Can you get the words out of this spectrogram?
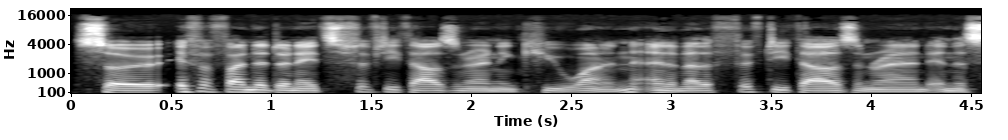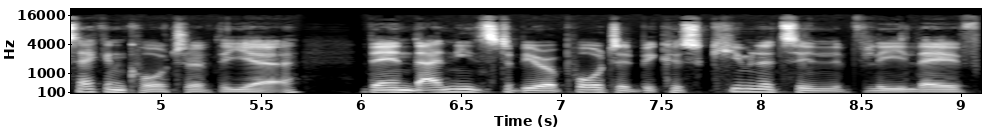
So if a funder donates 50,000 Rand in Q1 and another 50,000 Rand in the second quarter of the year, then that needs to be reported because cumulatively they've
